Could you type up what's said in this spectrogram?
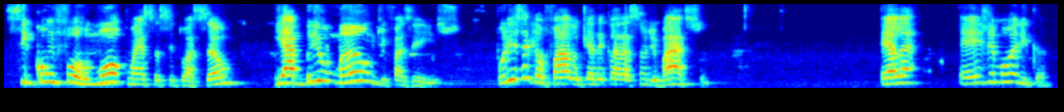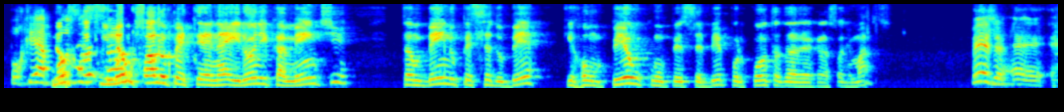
se conformou com essa situação e abriu mão de fazer isso? Por isso é que eu falo que a declaração de março ela é hegemônica, porque a não, posição... E não só no PT, né? Ironicamente, também no PCdoB, que rompeu com o PCB por conta da declaração de março? Veja, é,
